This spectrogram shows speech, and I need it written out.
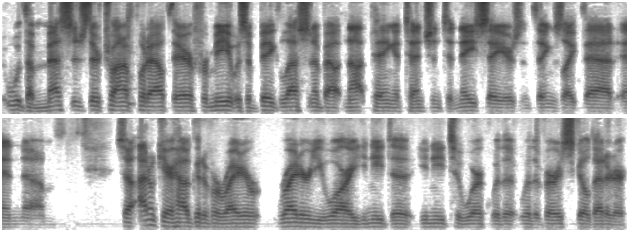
with the message they're trying to put out there. For me, it was a big lesson about not paying attention to naysayers and things like that. And um, so I don't care how good of a writer writer you are, you need to you need to work with a with a very skilled editor.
